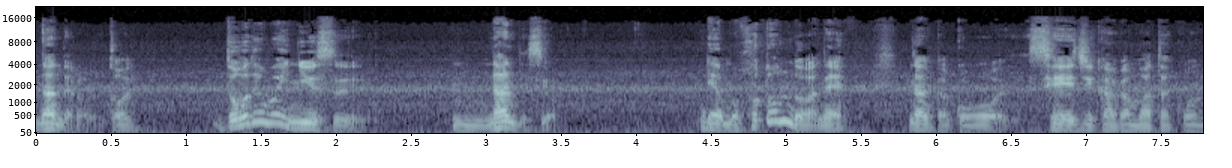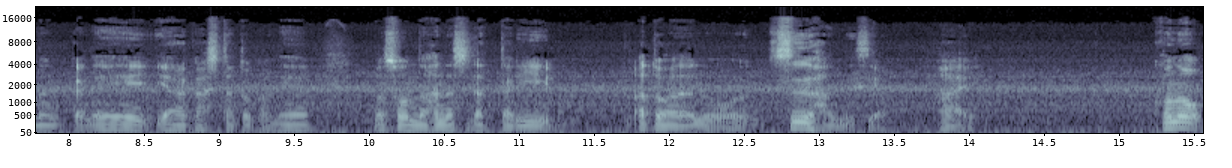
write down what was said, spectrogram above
なんだろう、こう、どうでもいいニュース、なんですよ。で、もほとんどはね、なんかこう、政治家がまたこうなんかね、やらかしたとかね、まあ、そんな話だったり、あとはあの、通販ですよ。はい。この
